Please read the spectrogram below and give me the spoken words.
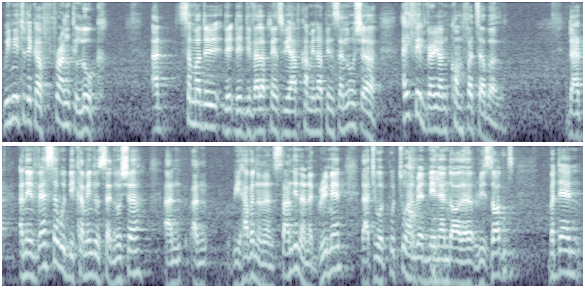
We need to take a frank look at some of the, the, the developments we have coming up in St. Lucia. I feel very uncomfortable that an investor would be coming to St. Lucia and, and we have an understanding, an agreement that you would put $200 million resort, but then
